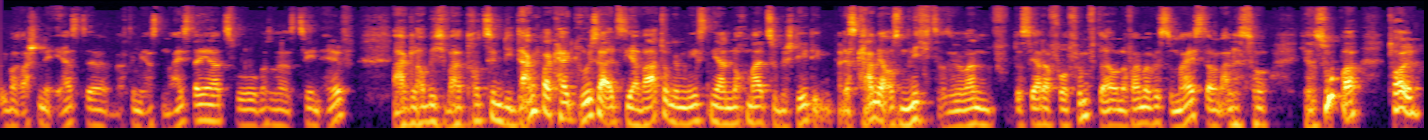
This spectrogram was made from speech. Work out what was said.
überraschende erste, nach dem ersten Meisterjahr, 2, was war das, 10, 11, war, glaube ich, war trotzdem die Dankbarkeit größer als die Erwartung, im nächsten Jahr nochmal zu bestätigen. Das kam ja aus dem Nichts. Also wir waren das Jahr davor Fünfter und auf einmal bist du Meister und alles so, ja super, toll,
